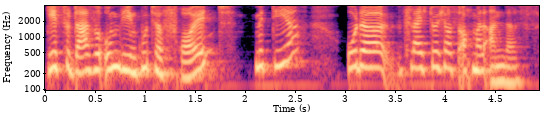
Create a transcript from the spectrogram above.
Gehst du da so um wie ein guter Freund mit dir oder vielleicht durchaus auch mal anders?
